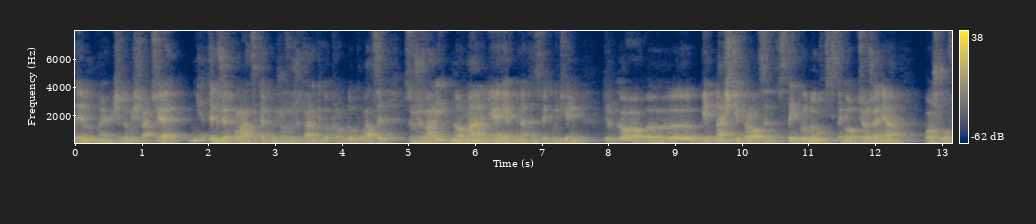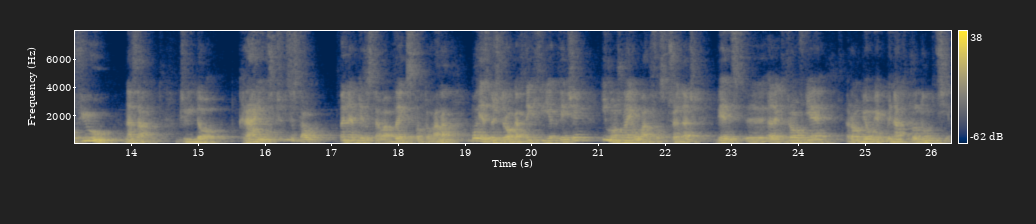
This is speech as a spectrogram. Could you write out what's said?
tym, no jak się domyślacie, nie tym, że Polacy tak dużo zużywali tego prądu. Polacy zużywali normalnie, jakby na ten zwykły dzień, tylko e, 15% z tej produkcji, z tego obciążenia poszło fiu na zachód, czyli do krajów, czyli energia została wyeksportowana, bo jest dość droga w tej chwili, jak wiecie, i można ją łatwo sprzedać, więc y, elektrownie robią jakby nadprodukcję.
